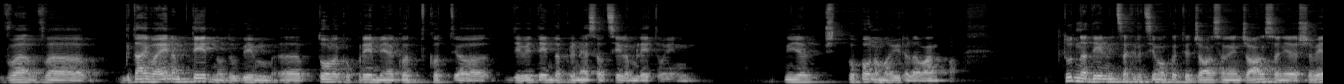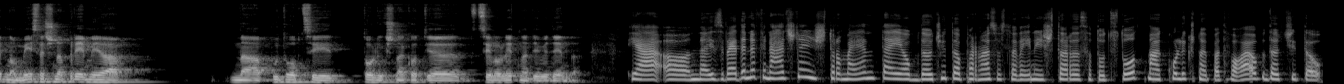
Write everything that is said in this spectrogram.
v, v, kdaj v enem tednu dobim uh, toliko premije, kot, kot jo dividenda prinese v celem letu, in je popolnoma irrelevantno. Tudi na delnicah, recimo kot je Johnson Johnson, je še vedno mesečna premija, na put opciji tolikšna, kot je celoletna dividenda. Ja, na izvedene finančne inštrumente je obdavčitev pri nas v Sloveniji 40 odstotna, kolikšna je pa tvoja obdavčitev?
